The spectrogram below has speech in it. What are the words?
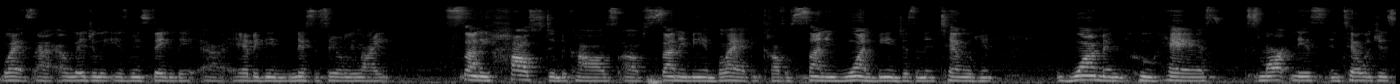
blacks. I, allegedly, it's been stated that uh, Abby didn't necessarily like Sunny Hostin because of Sunny being black because of Sunny one being just an intelligent woman who has smartness, intelligence.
